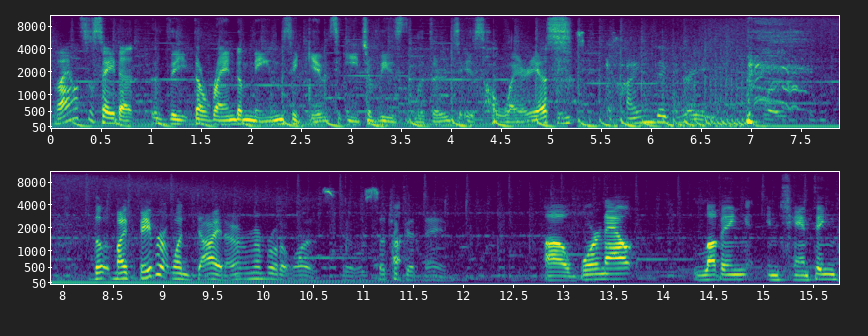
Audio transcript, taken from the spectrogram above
Can I also say that the the random names he gives each of these lizards is hilarious? It's kind of great. like, the, my favorite one died. I don't remember what it was. It was such a good name. Uh, worn out, loving, enchanting.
